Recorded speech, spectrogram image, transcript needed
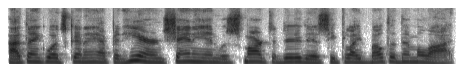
I think what's going to happen here, and Shanahan was smart to do this, he played both of them a lot.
